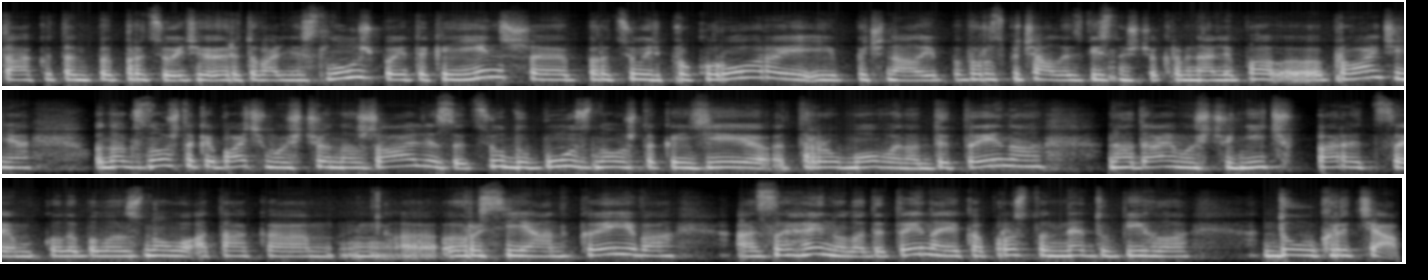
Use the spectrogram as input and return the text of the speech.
так там працюють рятувальні служби і таке інше. Працюють прокурори і починали розпочали, звісно, що кримінальне е, провадження. Однак знову ж таки бачимо, що на жаль за цю добу знову ж таки є травмована дитина. Нагадаємо, що ніч перед цим, коли була знову атака е, росіян Києва, е, загинула дитина, яка просто не добігла до укриття.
